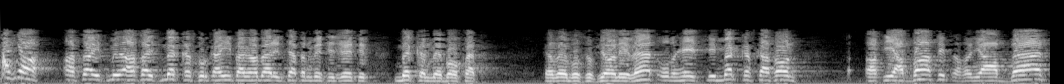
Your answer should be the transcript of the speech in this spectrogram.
Ajo, asajt Me asajt Mekës kur ka hip nga Merru Dhahran vetë gjeti Mekën në befti. Edhe Abu Sufjani vetë udhëheqësi i Mekës ka thon aty Abbasit, ka thon ja Abbas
